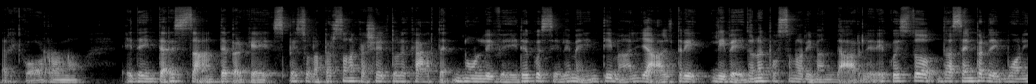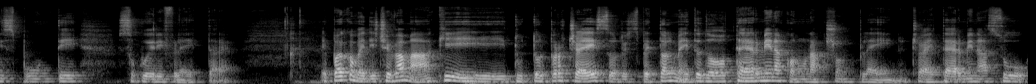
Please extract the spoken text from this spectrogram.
ricorrono ed è interessante perché spesso la persona che ha scelto le carte non li vede questi elementi, ma gli altri li vedono e possono rimandarli e questo dà sempre dei buoni spunti su cui riflettere. E poi, come diceva Maki, tutto il processo rispetto al metodo termina con un action plan, cioè termina su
